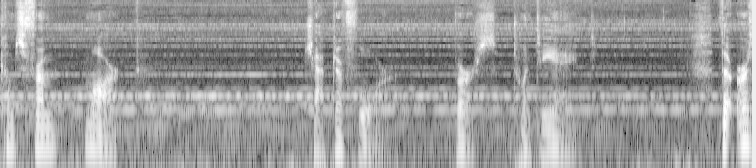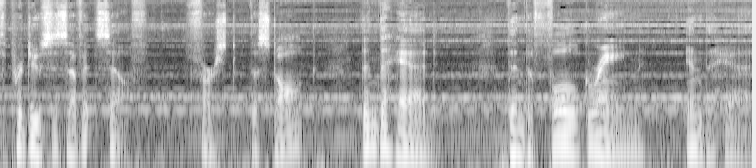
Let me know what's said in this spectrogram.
comes from Mark chapter 4, verse 28. The earth produces of itself first the stalk, then the head, then the full grain in the head.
